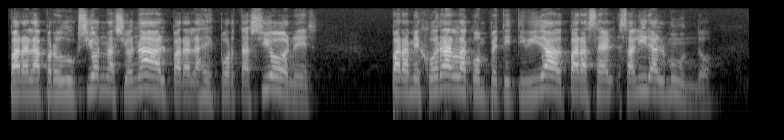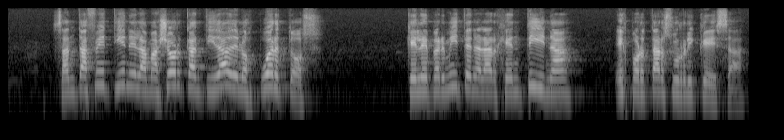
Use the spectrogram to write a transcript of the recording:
para la producción nacional, para las exportaciones, para mejorar la competitividad, para salir al mundo. Santa Fe tiene la mayor cantidad de los puertos que le permiten a la Argentina exportar su riqueza.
